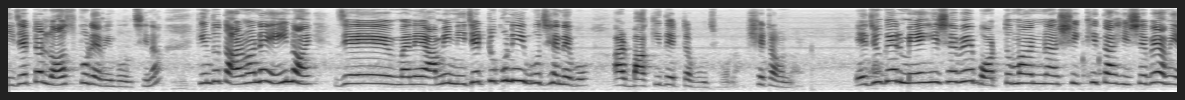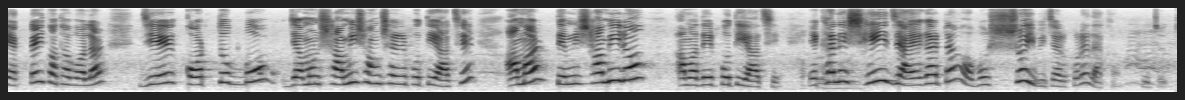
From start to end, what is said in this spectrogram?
নিজেরটা লস করে আমি বলছি না। কিন্তু তার মানে এই নয় যে মানে আমি নিজেরটুকুনি বুঝে নেব আর বাকিদেরটা বুঝব না, সেটাও নয়। এ যুগের মেয়ে হিসেবে বর্তমান শিক্ষিতা হিসেবে আমি একটাই কথা বলার যে কর্তব্য যেমন স্বামী সংসারের প্রতি আছে আমার তেমনি স্বামীরও আমাদের প্রতি আছে। এখানে সেই জায়গাটা অবশ্যই বিচার করে দেখা প্রযোজ্য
